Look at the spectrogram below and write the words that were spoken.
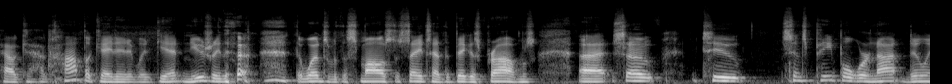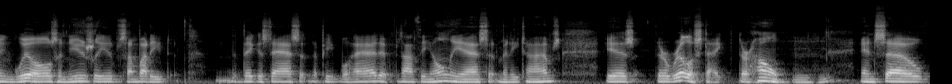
how, how complicated it would get, and usually the, the ones with the smallest estates have the biggest problems. Uh, so, to since people were not doing wills, and usually somebody the biggest asset that people had, if not the only asset many times, is their real estate, their home. Mm-hmm. And so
